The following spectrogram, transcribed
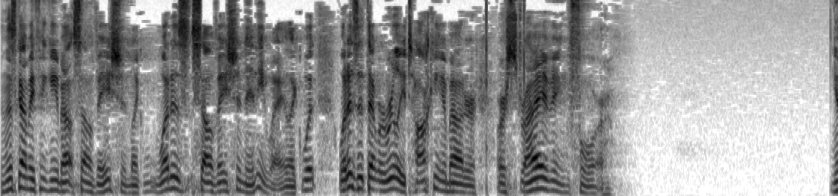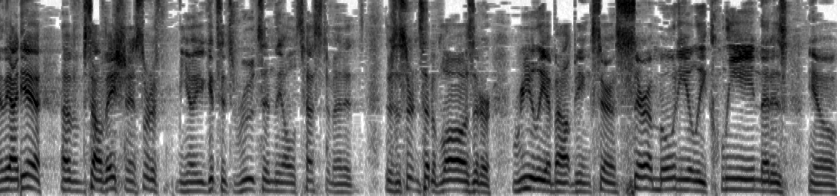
And this got me thinking about salvation. Like, what is salvation anyway? Like, what, what is it that we're really talking about or, or striving for? You know, the idea of salvation is sort of, you know, it gets its roots in the Old Testament. It, there's a certain set of laws that are really about being ceremonially clean, that is, you know,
